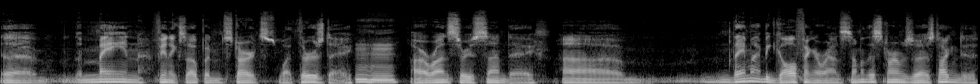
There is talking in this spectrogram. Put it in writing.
uh, the main Phoenix Open starts what Thursday, mm-hmm. uh, runs through Sunday. Um, they might be golfing around some of the storms. I was talking to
